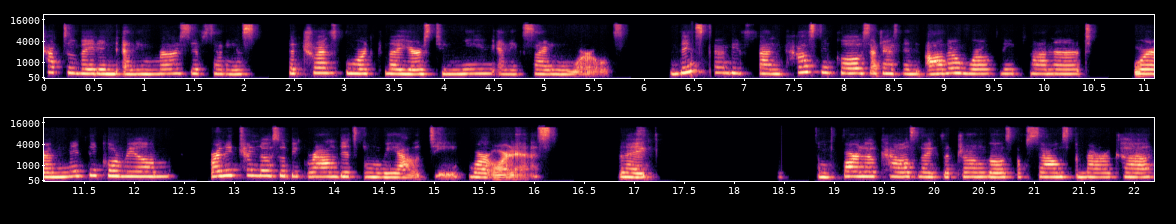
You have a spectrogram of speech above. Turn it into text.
captivating and immersive settings that transport players to new and exciting worlds. This can be fantastical, such as an otherworldly planet or a mythical realm, or they can also be grounded in reality, more or less. Like some far locales like the jungles of South America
